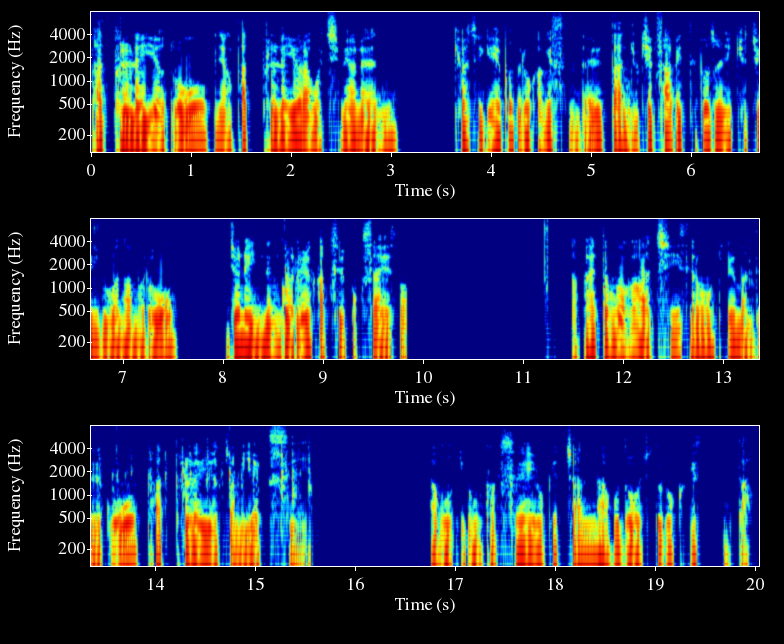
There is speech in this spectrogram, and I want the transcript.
팟플레이어도 그냥 팟플레이어라고 치면은 켜지게 해보도록 하겠습니다. 일단 64비트 버전이 켜지길 원하므로 기존에 있는 거를 값을 복사해서 아까 했던 것과 같이 새로운 키를 만들고 팟플레이어.exe 하고 기본 값에 이렇게 짠 하고 넣어주도록 하겠습니다.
